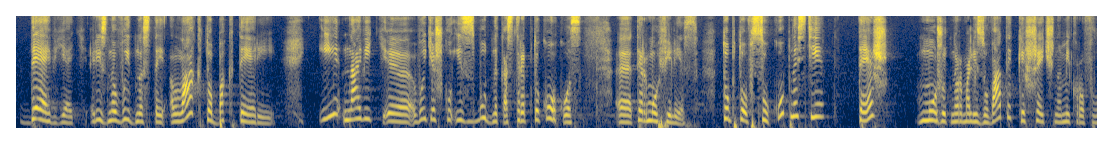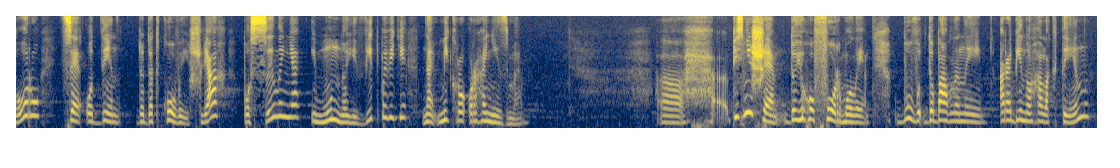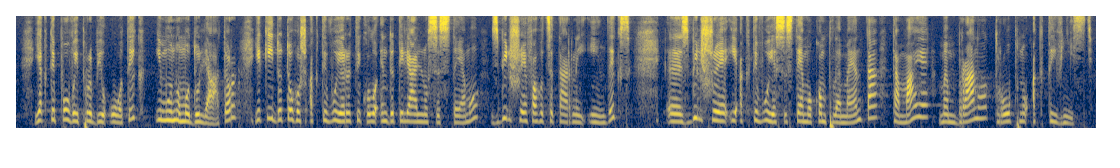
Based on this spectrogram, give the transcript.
9 різновидностей лактобактерій і навіть е, витяжку із збудника стрептококос е, термофіліс. Тобто в сукупності теж можуть нормалізувати кишечну мікрофлору. Це один додатковий шлях посилення імунної відповіді на мікроорганізми. Е, Пізніше до його формули був додавлений арабіногалактин як типовий пробіотик, імуномодулятор, який до того ж активує ретикулоендотеліальну систему, збільшує фагоцитарний індекс, е, збільшує і активує систему комплемента та має мембранотропну активність.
